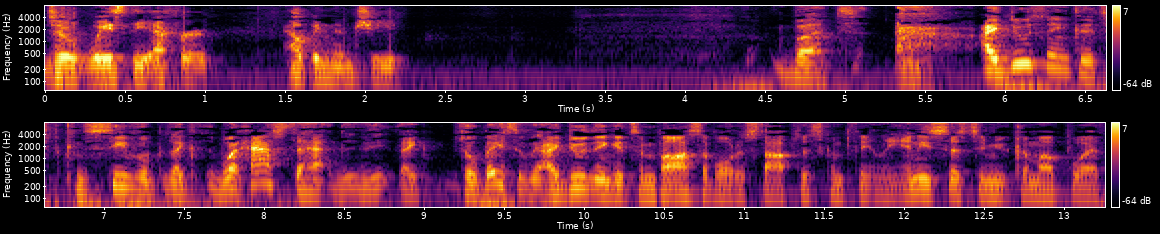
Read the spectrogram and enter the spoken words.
to waste the effort helping them cheat. But I do think it's conceivable. Like what has to happen. Like so, basically, I do think it's impossible to stop this completely. Any system you come up with,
